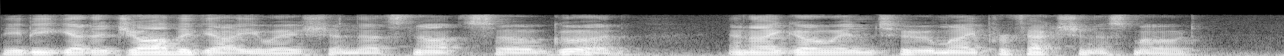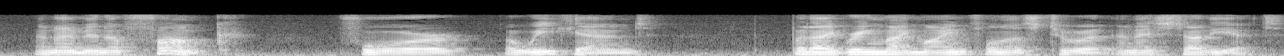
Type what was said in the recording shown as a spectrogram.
maybe get a job evaluation that's not so good, and I go into my perfectionist mode, and I'm in a funk for a weekend, but I bring my mindfulness to it and I study it.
